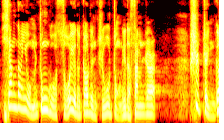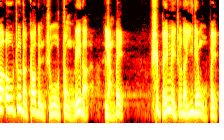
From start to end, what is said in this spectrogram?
相当于我们中国所有的高等植物种类的三分之二。是整个欧洲的高等植物种类的两倍，是北美洲的一点五倍。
